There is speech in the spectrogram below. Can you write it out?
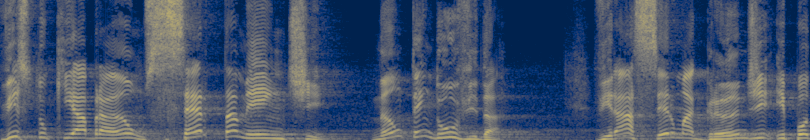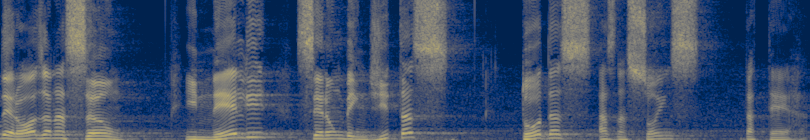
visto que Abraão certamente, não tem dúvida, virá a ser uma grande e poderosa nação, e nele serão benditas todas as nações da terra.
